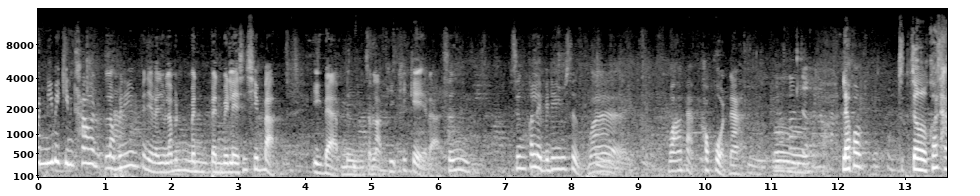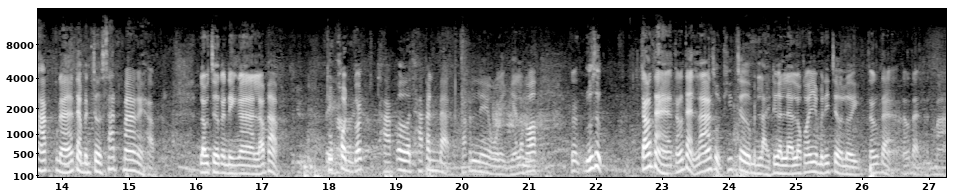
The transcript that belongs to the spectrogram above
วันนี้ไปกินข้าวกันเราไม่ได้เป็นอย่างนั้นอยู่แล้วมันมันเป็น relationship แบบอีกแบบหนึ่งสำหรับพี่พี่เกดอะซึ่งซึ่งก็เลยไม่ได้รู้สึกว่าว่าแบบเขาโกรธนะเออต้องเจอข้างนอกแล้วก็เจอก็ทักนะ แต่มันเจอสั้นมากเลยครับ เราเจอกันในงานแล้วแบบ ทุกคนก็ทักเออทักกันแบบทักกันเร็วอะไรอย่างเงี้ยแล้วก็รู้สึกตั้งแต่ตั้งแต่ล่าสุดที่เจอมันหลายเดือนแล้วแล้วก็ยังไม่ได้เจอเลยตั้งแต่ตั้งแต่นั้นมา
